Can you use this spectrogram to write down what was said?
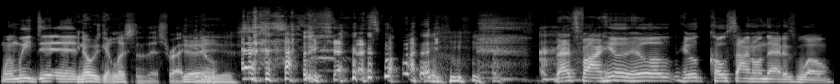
when we did, you know he's going to listen to this, right? Yeah, you know? yeah that's fine. That's fine. He'll he'll he'll co-sign on that as well.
